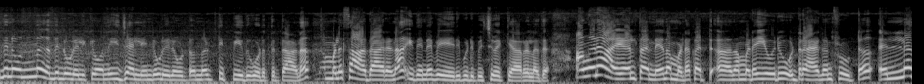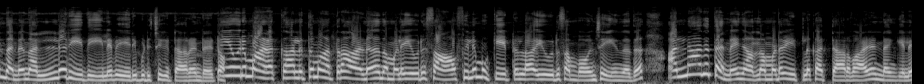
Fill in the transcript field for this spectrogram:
ഇതിനൊന്ന് ഇതിന്റെ ഉള്ളിലേക്ക് ഒന്ന് ഈ ജെല്ലിന്റെ ഉള്ളിലോട്ട് ഒന്ന് ടിപ്പ് ചെയ്ത് കൊടുത്തിട്ടാണ് നമ്മൾ സാധാരണ ഇതിനെ വേര് പിടിപ്പിച്ച് വെക്കാറുള്ളത്. അങ്ങനെ ആയാൽ തന്നെ നമ്മുടെ നമ്മുടെ ഈ ഒരു ഡ്രാഗൺ ഫ്രൂട്ട് എല്ലാം തന്നെ നല്ല രീതിയിൽ വേര് പിടിച്ച് കിട്ടാറുണ്ട് കേട്ടോ. ഈ ഒരു മഴക്കാലത്ത് മാത്രമാണ് നമ്മൾ ഈ ഒരു സാഫിൽ മുക്കിയിട്ടുള്ള ഈ ഒരു സംഭവം ചെയ്യുന്നത്. അല്ലാതെ തന്നെ നമ്മുടെ വീട്ടിൽ കറ്റാർവാഴ ഉണ്ടെങ്കിൽ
